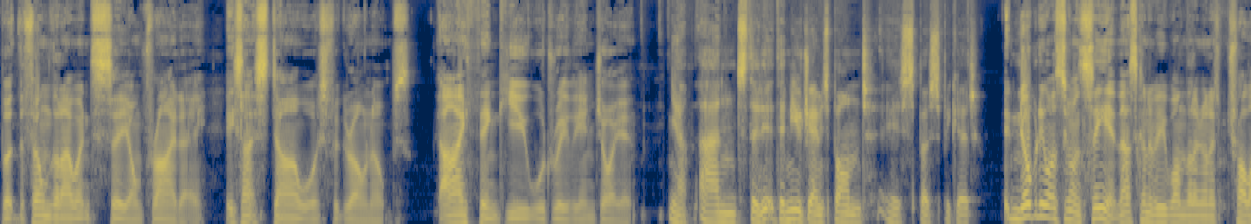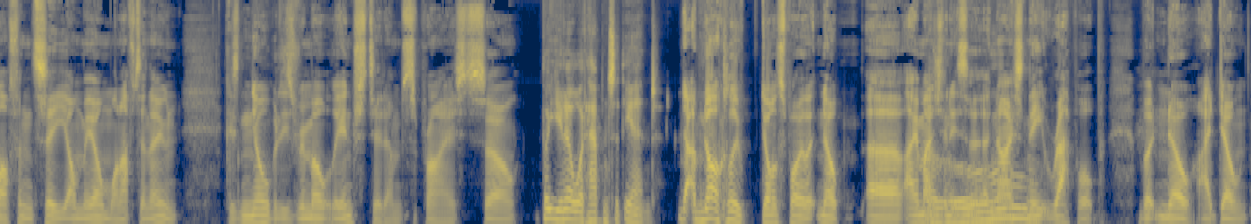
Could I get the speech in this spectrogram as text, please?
But the film that I went to see on Friday, it's like Star Wars for grown-ups. I think you would really enjoy it. Yeah, and the the new James Bond is supposed to be good. Nobody wants to go and see it. That's going to be one that I'm going to troll off and see on my own one afternoon because nobody's remotely interested. I'm surprised. So But you know what happens at the end? No, I've no clue. Don't spoil it. No, uh, I imagine it's a, a nice, Oh. neat wrap up, but no, I don't.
